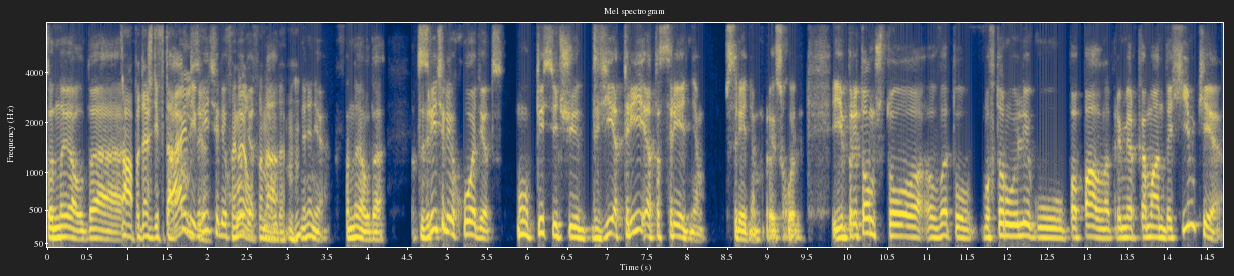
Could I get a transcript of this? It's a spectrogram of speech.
ФНЛ, да. А, подожди, вторая там лига? зрители ФНЛ, ходят ФНЛ, на... да. Не-не-не, ФНЛ, да. Зрители ходят, ну, тысячи две-три, это в среднем в среднем происходит. И при том, что в эту, во вторую лигу попала, например, команда Химки,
